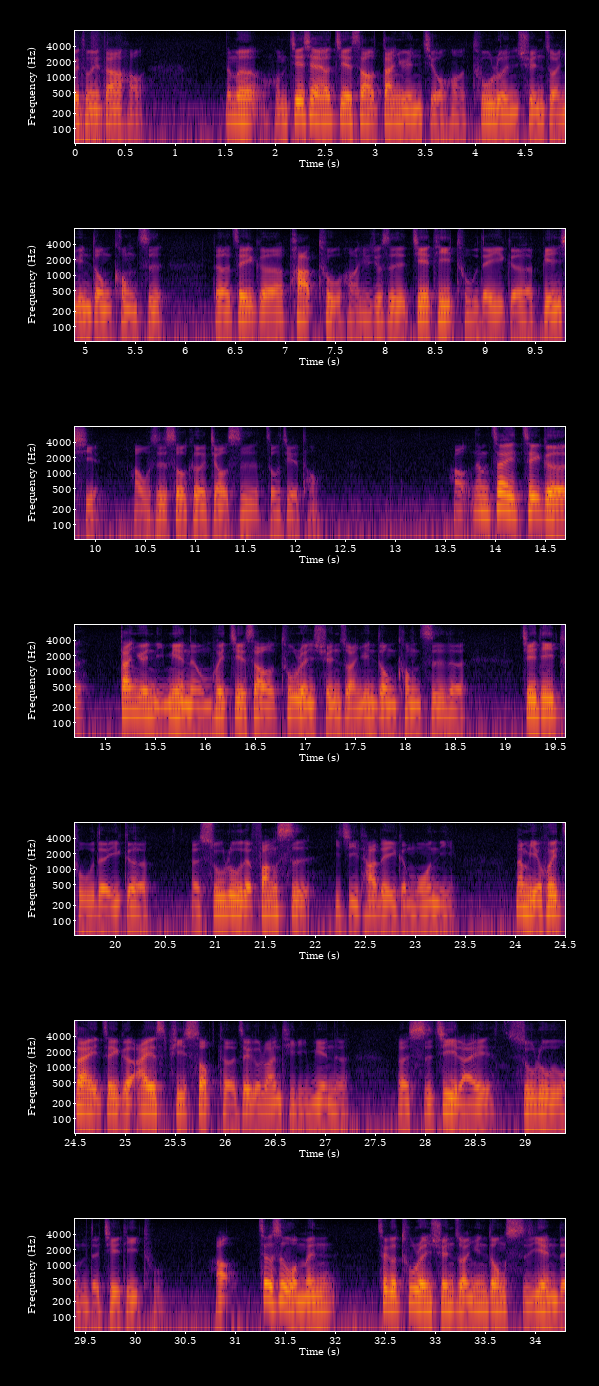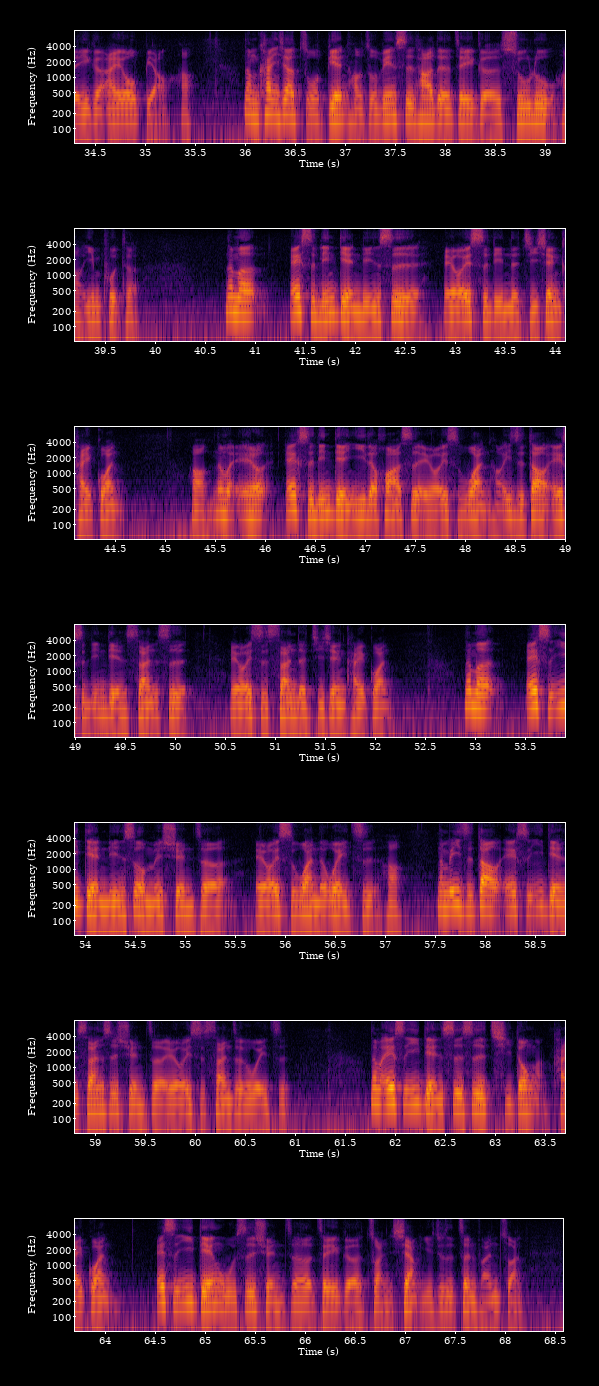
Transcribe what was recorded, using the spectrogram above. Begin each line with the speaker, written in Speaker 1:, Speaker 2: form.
Speaker 1: 各位同学大家好。那么我们接下来要介绍单元九哈凸轮旋转运动控制的这个 Part Two 哈，也就是阶梯图的一个编写。好，我是授课教师周杰彤。好，那么在这个单元里面呢，我们会介绍凸轮旋转运动控制的阶梯图的一个呃输入的方式以及它的一个模拟。那么也会在这个 ISP Soft 这个软体里面呢。呃，实际来输入我们的阶梯图。好，这个是我们这个突然旋转运动实验的一个 I/O 表哈。那我们看一下左边哈，左边是它的这个输入哈 input。那么 x 零点零是 ls 零的极限开关。好，那么 l x 零点一的话是 ls one 哈，一直到 x 零点三是 ls 三的极限开关。那么 x 一点零是我们选择 ls one 的位置哈。那么一直到 x 一点三是选择 ls 三这个位置，那么 s 一点四是启动开关，s 一点五是选择这个转向，也就是正反转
